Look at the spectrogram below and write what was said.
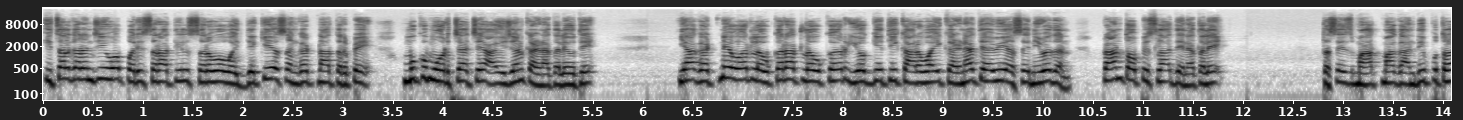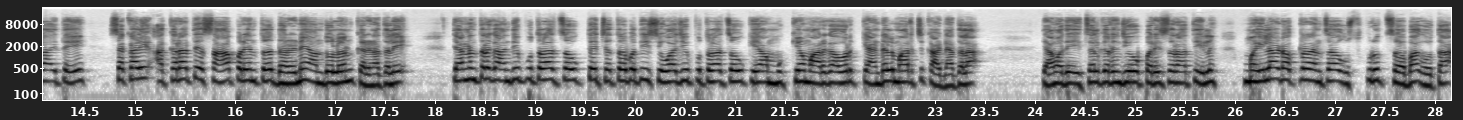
इचलकरंजी व परिसरातील सर्व वैद्यकीय संघटनातर्फे मूक मोर्चाचे आयोजन करण्यात आले होते. या घटनेवर लवकरात लवकर योग्य ती कारवाई करण्यात यावी असे निवेदन प्रांत ऑफिसला देण्यात आले. तसेच महात्मा गांधी पुतळा येथे सकाळी अकरा ते सहा पर्यंत धरणे आंदोलन करण्यात आले. त्यानंतर गांधी पुतळा चौक ते छत्रपती शिवाजी पुतळा चौक या मुख्य मार्गावर कॅन्डल मार्च काढण्यात आला. त्यामध्ये इचलकरंजी व परिसरातील महिला डॉक्टरांचा उत्स्फूर्त सहभाग होता.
